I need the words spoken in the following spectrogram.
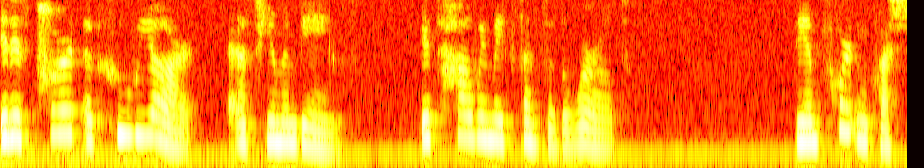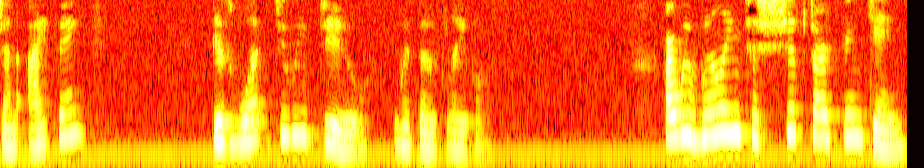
It is part of who we are as human beings. It's how we make sense of the world. The important question, I think, is what do we do with those labels? Are we willing to shift our thinking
